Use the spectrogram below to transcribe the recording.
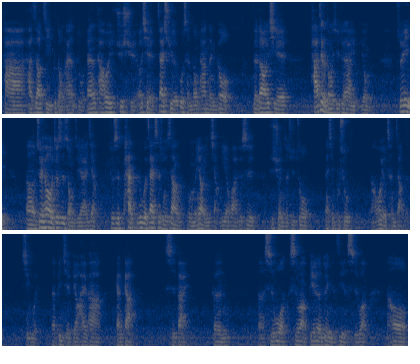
他他知道自己不懂还很多，但是他会去学，而且在学的过程中，他能够得到一些他这个东西对他有用的，所以呃，最后就是总结来讲，就是判如果在社群上我们要影响力的话，就是去选择去做那些不舒服，然后会有成长的行为，那并且不要害怕尴尬。失败，跟呃失望，失望，别人对你的自己的失望，然后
